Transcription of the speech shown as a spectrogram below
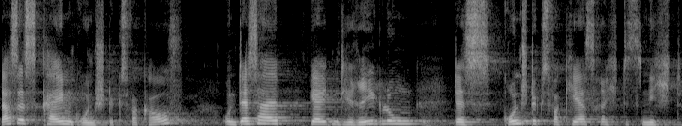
Das ist kein Grundstücksverkauf und deshalb gelten die Regelungen des Grundstücksverkehrsrechts nicht.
